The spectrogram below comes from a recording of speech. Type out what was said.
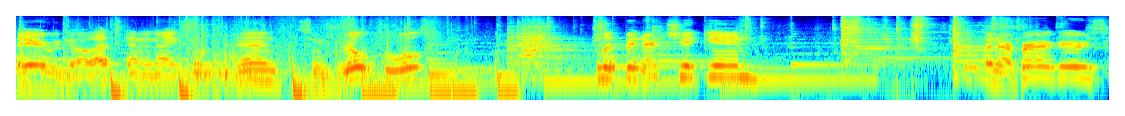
There we go, that's kind of nice. And some grill tools flipping our chicken, flipping our burgers.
